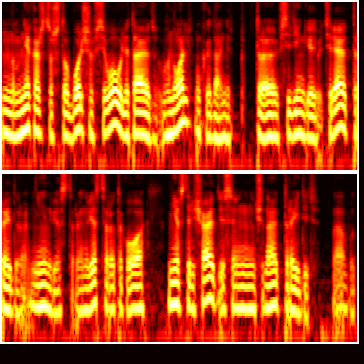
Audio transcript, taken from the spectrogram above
мне кажется, что больше всего улетают в ноль, ну, когда они все деньги теряют трейдеры, не инвесторы. Инвесторы такого не встречают, если они начинают трейдить. Да, вот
